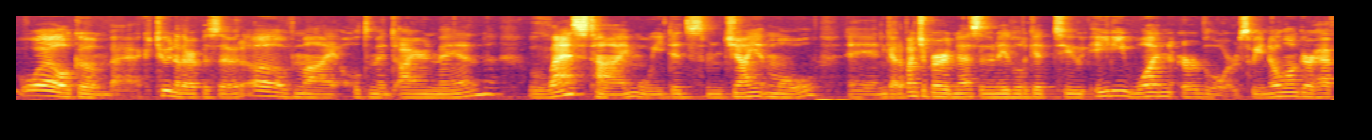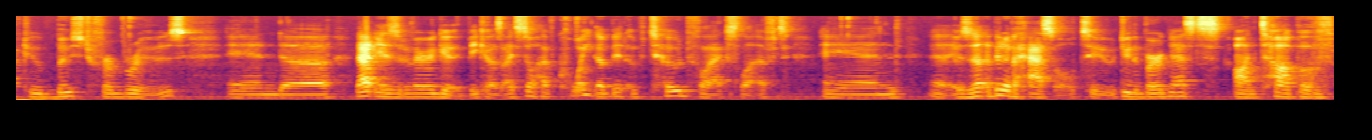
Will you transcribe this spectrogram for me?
Welcome back to another episode of my Ultimate Iron Man. Last time we did some giant mole and got a bunch of bird nests and been able to get to 81 herblore. So we no longer have to boost for brews. And uh, that is very good because I still have quite a bit of toad flax left. And uh, it was a, a bit of a hassle to do the bird nests on top of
